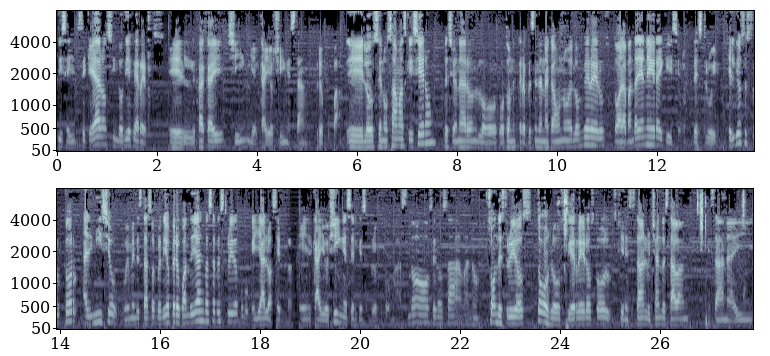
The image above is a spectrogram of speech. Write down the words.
Dice, se quedaron sin los 10 guerreros. El Hakai Shin y el Kaioshin están preocupados. Eh, los Zenosamas que hicieron, presionaron los botones que representan a cada uno de los guerreros, toda la pantalla negra y que hicieron, destruir. El dios destructor al inicio obviamente está sorprendido, pero cuando ya va a ser destruido como que ya lo acepta. El Kaioshin es el que se preocupó más. No, Zenosama mano. Son destruidos todos los guerreros, todos quienes estaban luchando estaban, estaban ahí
